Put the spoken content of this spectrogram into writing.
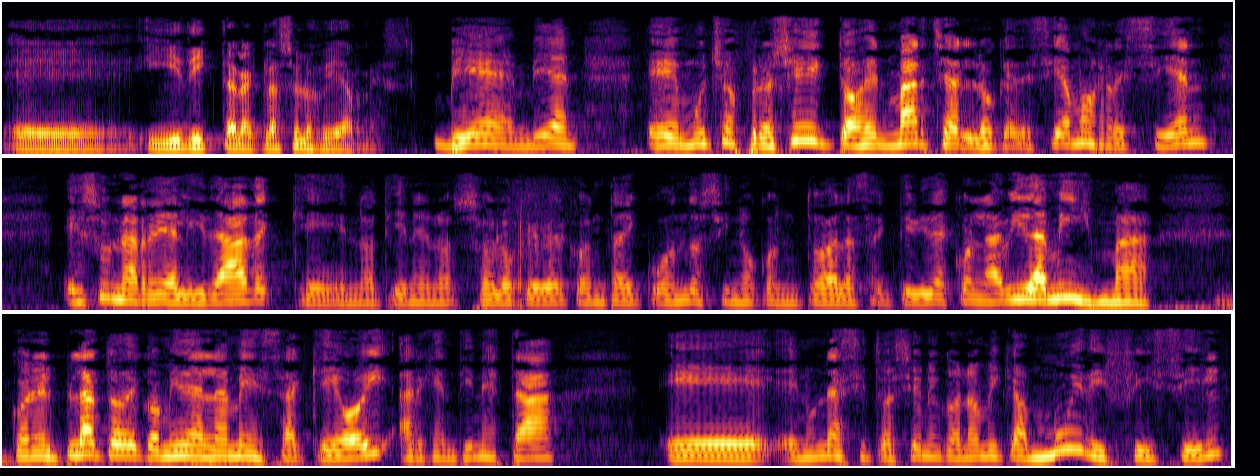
eh, y dictan la clase los viernes. Bien, bien. Eh, muchos proyectos en marcha, lo que decíamos recién, es una realidad que no tiene solo que ver con taekwondo, sino con todas las actividades, con la vida misma, con el plato de comida en la mesa, que hoy Argentina está eh, en una situación económica muy difícil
